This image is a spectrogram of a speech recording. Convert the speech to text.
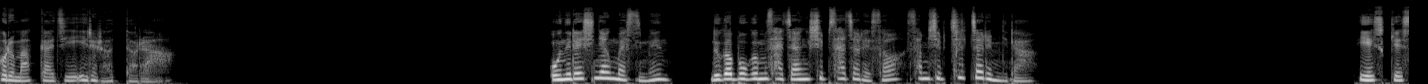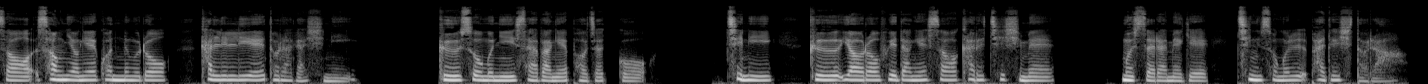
호르마까지 이르렀더라. 오늘의 신약 말씀은 누가복음 4장 14절에서 37절입니다. 예수께서 성령의 권능으로 갈릴리에 돌아가시니 그 소문이 사방에 퍼졌고 친히 그 여러 회당에서 가르치심에 무사람에게 칭송을 받으시더라.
